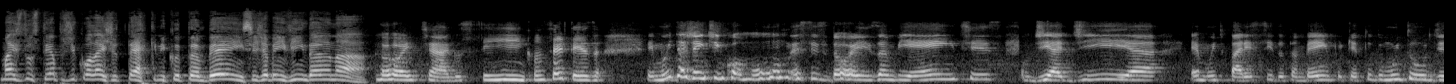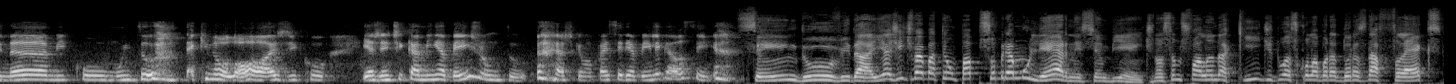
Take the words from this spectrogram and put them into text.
mas dos tempos de colégio técnico também. Seja bem-vinda, Ana. Oi, Thiago. Sim, com certeza. Tem muita gente em comum nesses dois ambientes, o dia a dia é muito parecido também, porque é tudo muito dinâmico, muito tecnológico, e a gente caminha bem junto. Acho que é uma parceria bem legal, sim. Sem dúvida. E a gente vai bater um papo sobre a mulher nesse ambiente. Nós estamos falando aqui de duas colaboradoras da Flex,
